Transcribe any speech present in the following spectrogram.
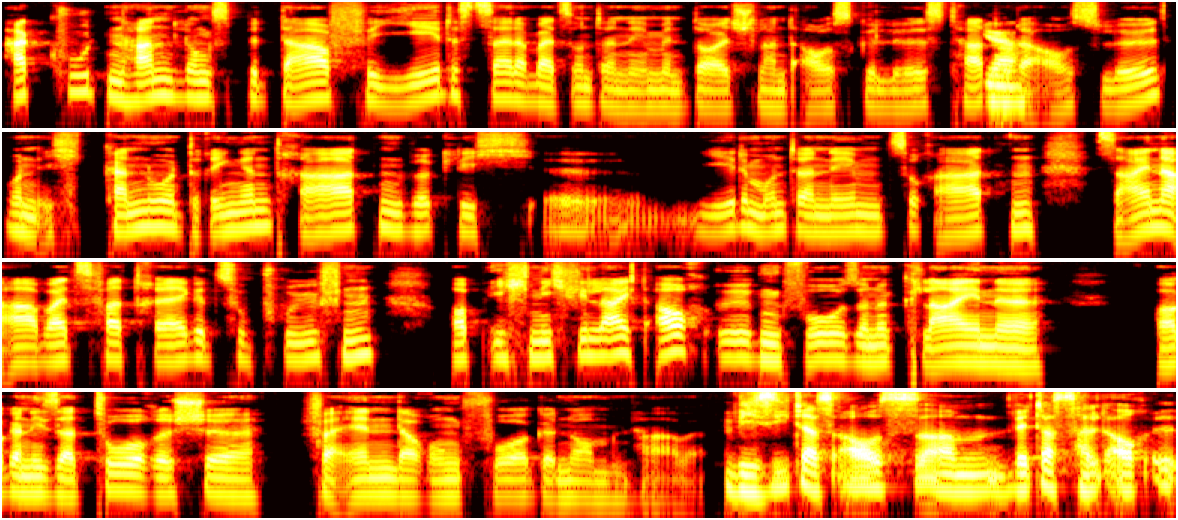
akuten Handlungsbedarf für jedes Zeitarbeitsunternehmen in Deutschland ausgelöst hat ja. oder auslöst. Und ich kann nur dringend raten, wirklich äh, jedem Unternehmen zu raten, seine Arbeitsverträge zu prüfen, ob ich nicht vielleicht auch irgendwo so eine kleine organisatorische Veränderung vorgenommen habe. Wie sieht das aus? Ähm, wird das halt auch äh,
